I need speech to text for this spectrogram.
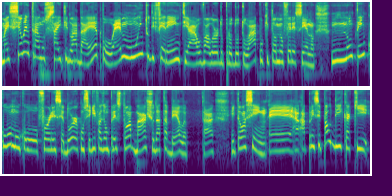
mas se eu entrar no site lá da Apple, é muito diferente ao valor do produto lá pro que estão me oferecendo. Não tem como o fornecedor conseguir fazer um preço tão abaixo da tabela. Tá? Então, assim, é, a, a principal dica aqui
